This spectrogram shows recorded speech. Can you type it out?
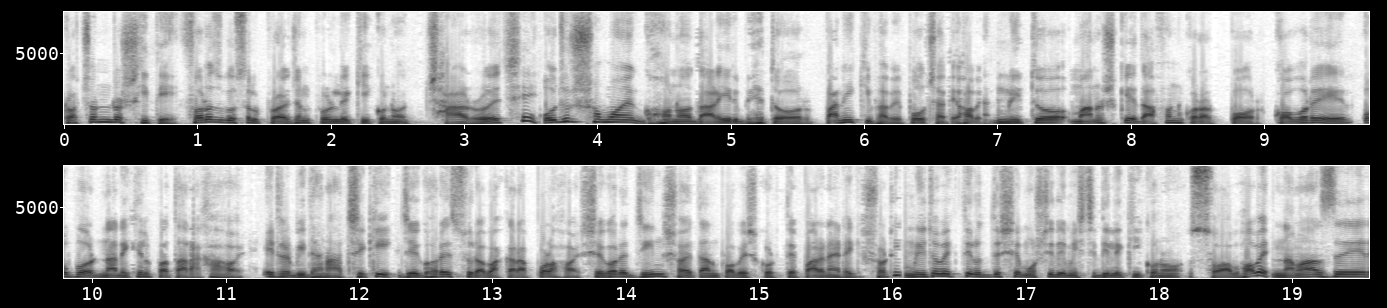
প্রচণ্ড শীতে ফরজ গোসল প্রয়োজন পড়লে কি কোনো ছাড় রয়েছে? অজুর সময় ঘন দাড়ির ভেতর পানি কীভাবে পৌঁছাতে হবে? মৃত মানুষকে দাফন করার পর কবরের ওপর নারিকেল পাতা রাখা হয়। এটার বিধান আছে কি? যে ঘরে সুরা বাকারা পড়া হয়, সে ঘরে জিন শয়তান প্রবেশ করতে পারে না। এটা কি সঠিক? মৃত ব্যক্তির উদ্দেশ্যে মসজিদে মিষ্টি দিলে কি কোনো সওয়াব হবে? নামাজে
